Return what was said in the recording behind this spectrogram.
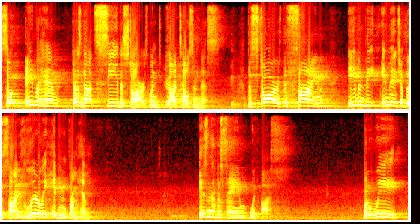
So Abraham does not see the stars when God tells him this. The stars, this sign, even the image of the sign is literally hidden from him. Isn't that the same with us? When we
